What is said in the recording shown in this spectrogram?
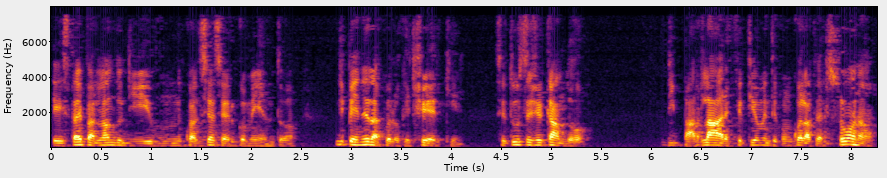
e stai parlando di un qualsiasi argomento, dipende da quello che cerchi. Se tu stai cercando di parlare effettivamente con quella persona,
